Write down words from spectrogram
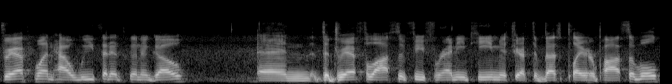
draft went how we said it's going to go, and the draft philosophy for any team is draft the best player possible,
